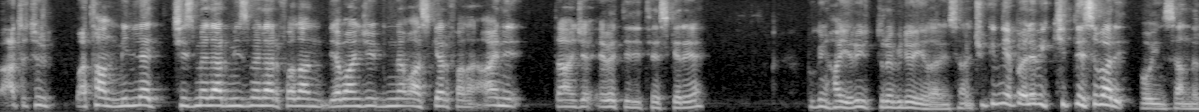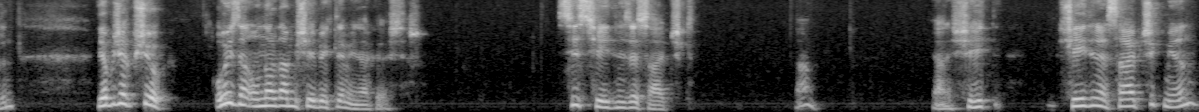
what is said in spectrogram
Atatürk, vatan, millet, çizmeler, mizmeler falan, yabancı bilmem asker falan. Aynı daha önce evet dediği tezkereye bugün hayırı yutturabiliyor yıllar insan. Çünkü niye böyle bir kitlesi var o insanların. Yapacak bir şey yok. O yüzden onlardan bir şey beklemeyin arkadaşlar. Siz şehidinize sahip çıkın. Tamam? Yani şehit şehidine sahip çıkmayan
